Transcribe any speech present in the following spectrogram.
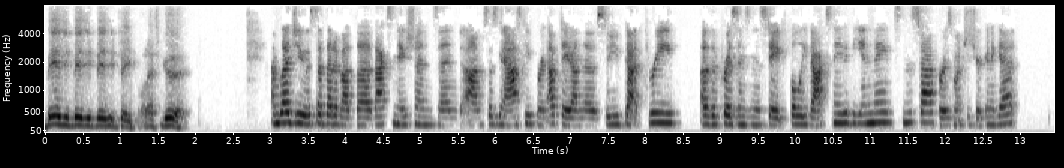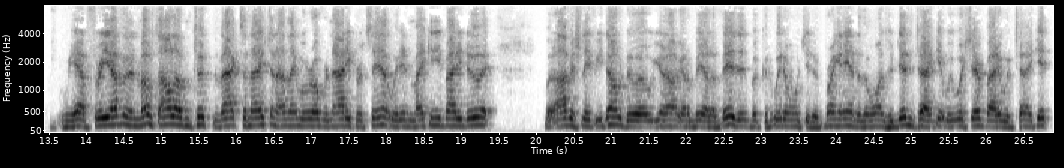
Busy, busy, busy people. That's good. I'm glad you said that about the vaccinations, and um, so I was going to ask you for an update on those. So you've got three of the prisons in the state fully vaccinated, the inmates and the staff, or as much as you're going to get we have three of them, and most all of them took the vaccination. I think we were over 90%. We didn't make anybody do it. But obviously, if you don't do it, you're not going to be able to visit because we don't want you to bring it into the ones who didn't take it. We wish everybody would take it.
